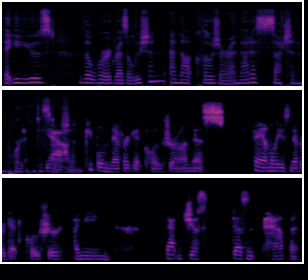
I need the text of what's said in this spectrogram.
that you used the word resolution and not closure. And that is such an important distinction. Yeah, distinction. people never get closure on this. Families never get closure. I mean, that just doesn't happen.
